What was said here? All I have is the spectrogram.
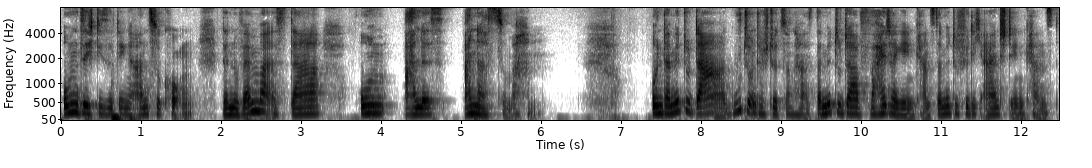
um sich diese Dinge anzugucken. Der November ist da, um alles anders zu machen. Und damit du da gute Unterstützung hast, damit du da weitergehen kannst, damit du für dich einstehen kannst,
